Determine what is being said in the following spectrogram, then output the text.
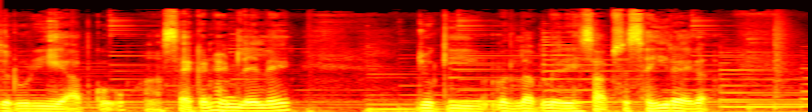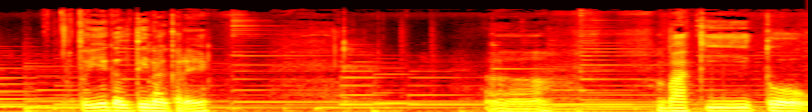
ज़रूरी है आपको हाँ सेकंड हैंड ले लें जो कि मतलब मेरे हिसाब से सही रहेगा। तो ये गलती ना करें। बाकी तो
